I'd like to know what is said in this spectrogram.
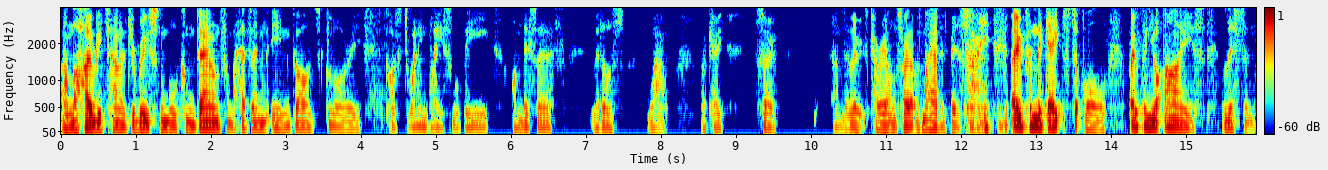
and the holy town of Jerusalem will come down from heaven in God's glory. God's dwelling place will be on this earth with us. Wow. Okay. So, and the lyrics carry on. Sorry, that was my added bit. Sorry. Open the gates to all. Open your eyes. Listen.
